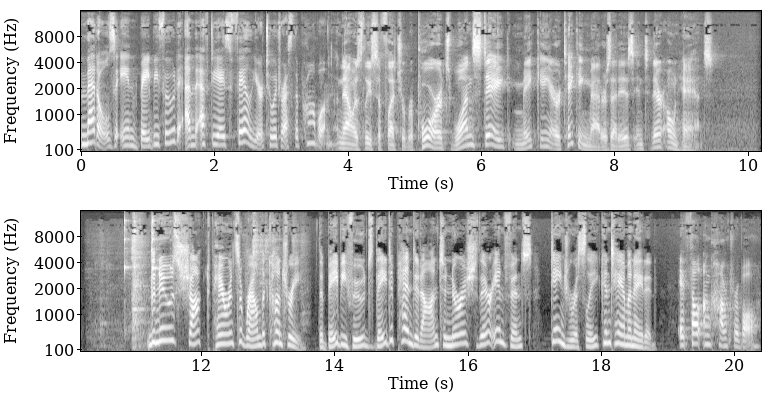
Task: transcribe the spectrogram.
metals in baby food and the FDA's failure to address the problem. Now, as Lisa Fletcher reports, one state making or taking matters, that is, into their own hands. The news shocked parents around the country. The baby foods they depended on to nourish their infants dangerously contaminated. It felt uncomfortable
